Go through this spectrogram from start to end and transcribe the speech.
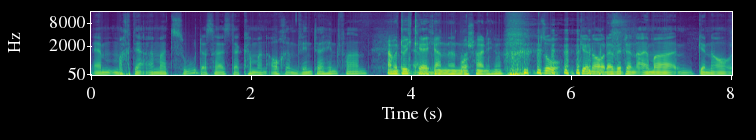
ähm, macht der einmal zu. Das heißt, da kann man auch im Winter hinfahren. Aber durchkärchern ähm, dann wahrscheinlich, ne? So, genau, da wird dann einmal, genau.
